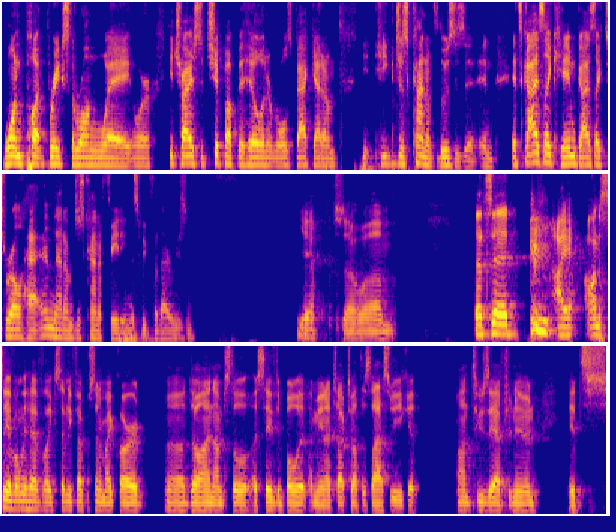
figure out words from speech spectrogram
one putt breaks the wrong way or he tries to chip up a hill and it rolls back at him. He, he just kind of loses it, and it's guys like him, guys like Tyrrell Hatton, that I'm just kind of fading this week for that reason. Yeah. So um, that said, I honestly I've only have like 75% of my card uh, done. I'm still I saved a bullet. I mean, I talked about this last week at on Tuesday afternoon. It's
